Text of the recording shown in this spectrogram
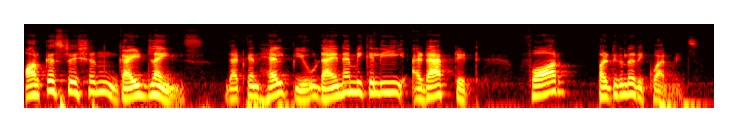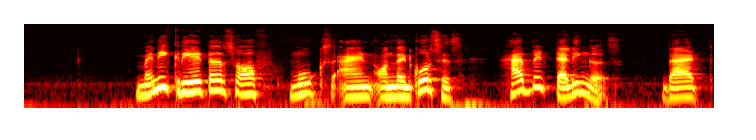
orchestration guidelines that can help you dynamically adapt it for particular requirements. Many creators of MOOCs and online courses have been telling us that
